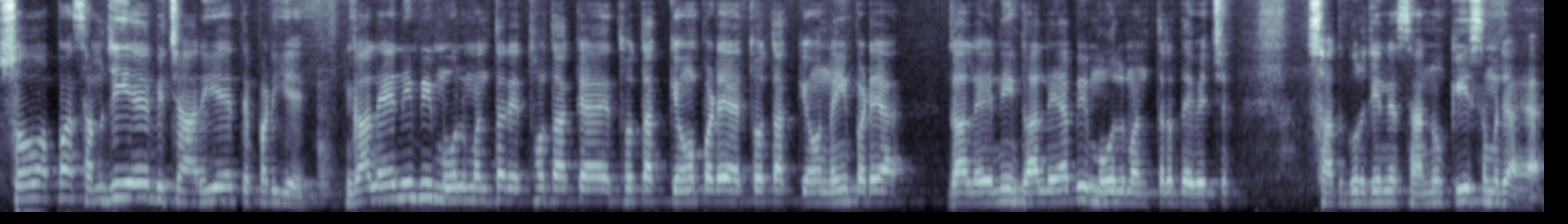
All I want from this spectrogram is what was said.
ਸੋ ਆਪਾਂ ਸਮਝੀਏ, ਵਿਚਾਰੀਏ ਤੇ ਪੜ੍ਹੀਏ। ਗੱਲ ਇਹ ਨਹੀਂ ਵੀ ਮੂਲ ਮੰਤਰ ਇੱਥੋਂ ਤੱਕ ਹੈ, ਇੱਥੋਂ ਤੱਕ ਕਿਉਂ ਪੜਿਆ ਇੱਥੋਂ ਤੱਕ ਕਿਉਂ ਨਹੀਂ ਪੜਿਆ ਗੱਲ ਇਹ ਨਹੀਂ, ਗੱਲ ਇਹ ਆ ਵੀ ਮੂਲ ਮੰਤਰ ਦੇ ਵਿੱਚ ਸਤਿਗੁਰੂ ਜੀ ਨੇ ਸਾਨੂੰ ਕੀ ਸਮਝਾਇਆ?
